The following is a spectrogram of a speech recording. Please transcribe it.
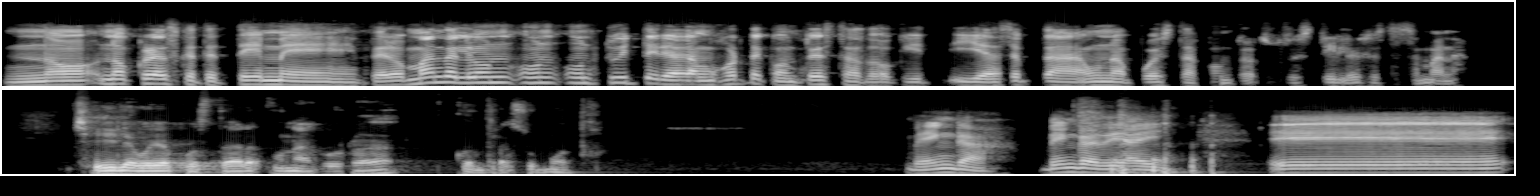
no, no creas que te teme, pero mándale un, Twitter y a lo mejor te contesta, Doc, y, acepta una apuesta contra sus Steelers esta semana. Sí, le voy a apostar una gorra contra su moto. Venga, venga de ahí. Eh,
